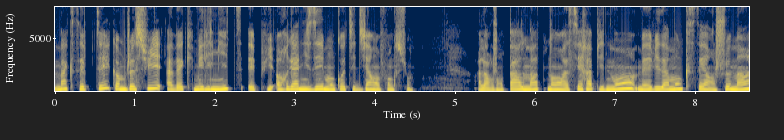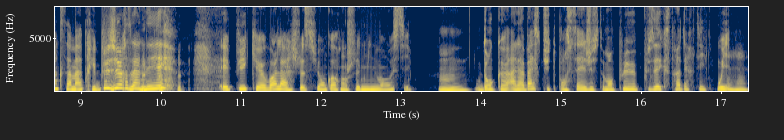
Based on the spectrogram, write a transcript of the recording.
m'accepter comme je suis avec mes limites et puis organiser mon quotidien en fonction. Alors j'en parle maintenant assez rapidement, mais évidemment que c'est un chemin, que ça m'a pris plusieurs années et puis que voilà, je suis encore en cheminement aussi. Hmm. Donc, euh, à la base, tu te pensais justement plus, plus extraverti. Oui. Mhm.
